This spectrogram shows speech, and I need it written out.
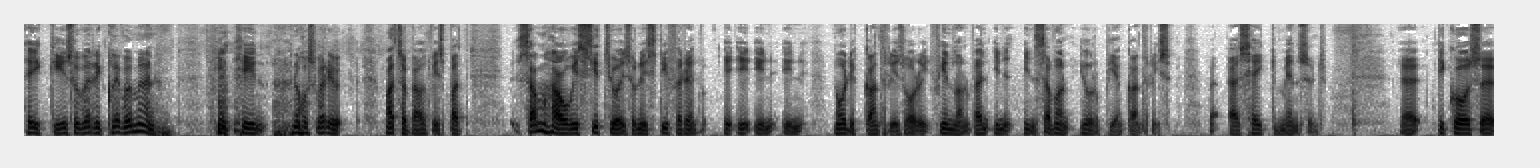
Heikki is a very clever man. He, he knows very much about this, but somehow this situation is different in, in, Nordic countries or in Finland than in, in southern European countries, as Heikki mentioned. Uh, because uh,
